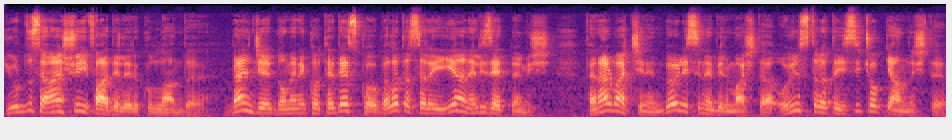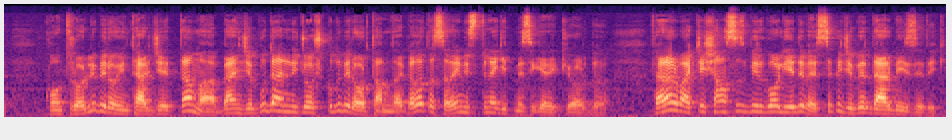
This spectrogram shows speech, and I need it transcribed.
Yurduseven şu ifadeleri kullandı. Bence Domenico Tedesco Galatasaray'ı iyi analiz etmemiş. Fenerbahçe'nin böylesine bir maçta oyun stratejisi çok yanlıştı. Kontrollü bir oyun tercih etti ama bence bu denli coşkulu bir ortamda Galatasaray'ın üstüne gitmesi gerekiyordu. Fenerbahçe şanssız bir gol yedi ve sıkıcı bir derbi izledik.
